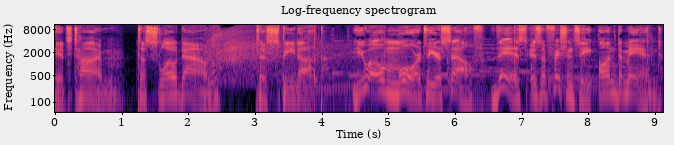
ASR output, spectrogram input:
It's time to slow down, to speed up. You owe more to yourself. This is Efficiency on Demand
